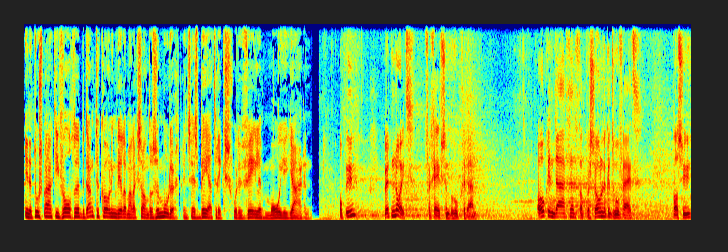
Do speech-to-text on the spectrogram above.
In de toespraak die volgde bedankte koning Willem-Alexander zijn moeder, prinses Beatrix, voor de vele mooie jaren. Op u werd nooit vergeefs een beroep gedaan. Ook in dagen van persoonlijke droefheid was u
